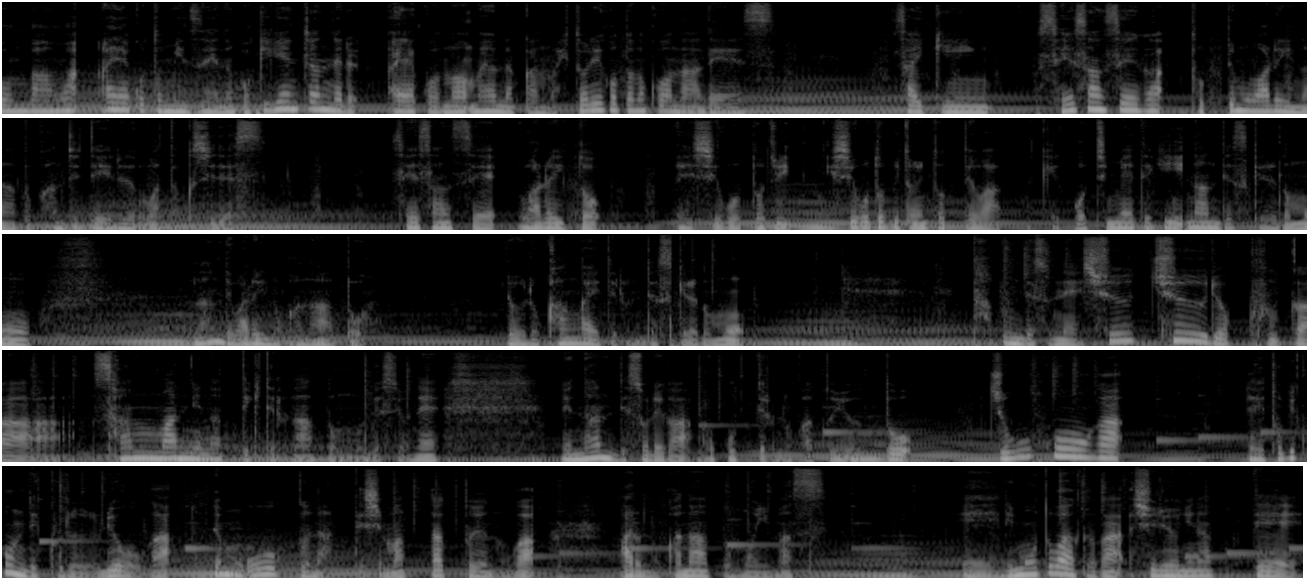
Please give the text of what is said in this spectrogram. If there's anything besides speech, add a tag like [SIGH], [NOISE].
こんばんは。あやこと水へのご機嫌チャンネル。あやこの真夜中の独り言のコーナーです。最近生産性がとっても悪いなと感じている私です。生産性悪いとえ仕事じ仕事人にとっては結構致命的なんですけれどもなんで悪いのかなといろいろ考えてるんですけれども分ですね集中力が散漫になってきてるなと思うんですよね。でなんでそれが起こってるのかというと情報が、えー、飛び込んでくる量がとても多くなってしまったというのがあるのかなと思います、えー、リモートワークが主流になって、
